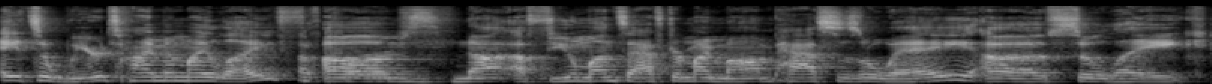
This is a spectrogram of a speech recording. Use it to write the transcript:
It's a weird time in my life. Um, not a few months after my mom passes away. Uh, so like,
